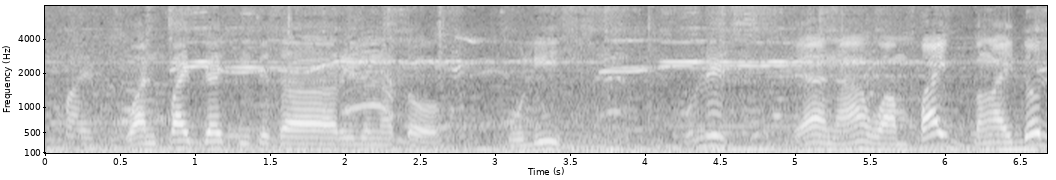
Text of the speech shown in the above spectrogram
1 5. 1.5 guys dito sa relo na to. Pulis. Police. Yan ha, 1.5 mga idol.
